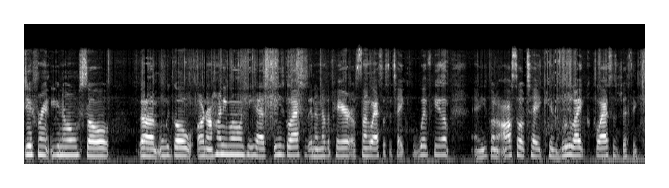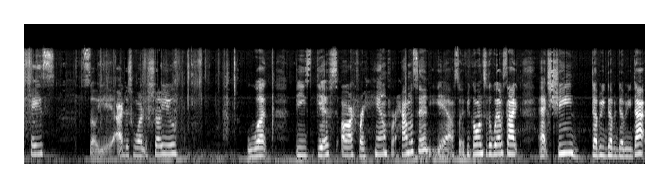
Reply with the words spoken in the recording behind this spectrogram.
different, you know. So um, when we go on our honeymoon, he has these glasses and another pair of sunglasses to take with him. And he's going to also take his blue light glasses just in case. So yeah, I just wanted to show you what these gifts are for him, for Hamilton. Yeah, so if you go into the website at Shein, www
